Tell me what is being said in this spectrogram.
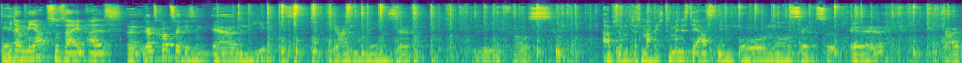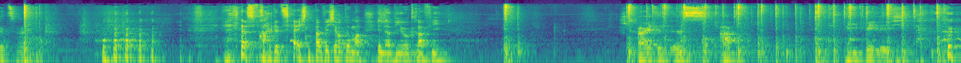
wieder mehr zu sein als Äh, ganz kurz, Herr Kiesling. Er liebt Jan-Josef Liefers absolut, das mache ich. Zumindest die ersten. homosexuell. Fragezeichen. Das Fragezeichen habe ich auch immer in der Biografie. Streitet es ab. Wie billig.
